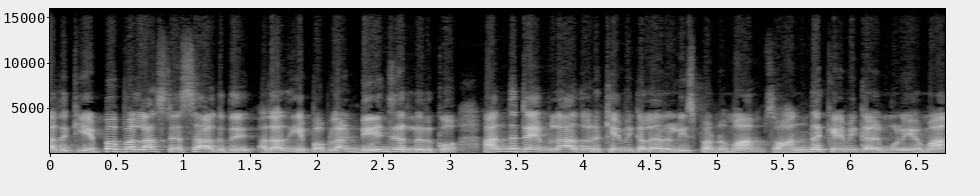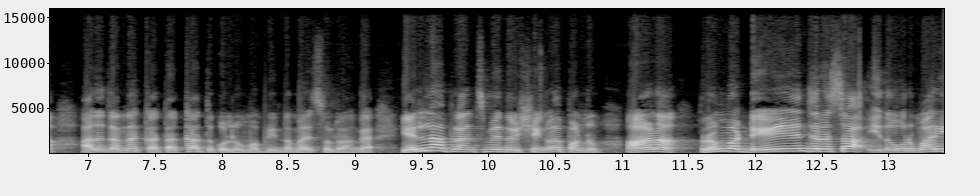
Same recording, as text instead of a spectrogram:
அதுக்கு எப்பப்பெல்லாம் ஸ்ட்ரெஸ் ஆகுது அதாவது எப்பப்பெல்லாம் டேஞ்சரில் இருக்கோ அந்த டைமில் அது ஒரு கெமிக்கலை ரிலீஸ் பண்ணுமா? ஸோ அந்த கெமிக்கல் மூலயமா அது தன்னை க தற்காத்து கொள்ளும் அப்படின்ற மாதிரி சொல்கிறாங்க எல்லா பிளான்ஸுமே இந்த விஷயங்களை பண்ணும். ஆனால் ரொம்ப டேஞ்சரஸாக இது ஒரு மாதிரி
